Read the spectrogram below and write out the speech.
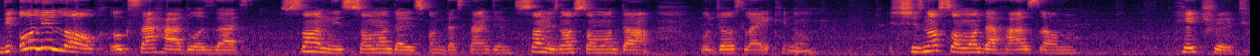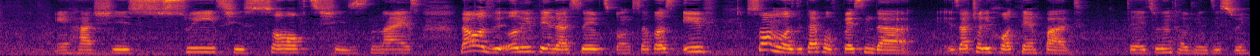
The only luck Ongsa had was that Sun is someone that is understanding. Sun is not someone that will just like, you know, she's not someone that has um hatred in her. She's sweet she's soft she's nice. That was the only thing that saved Ongsa because if Sun was the type of person that is actually hot-tempered then it wouldn't have been this way.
